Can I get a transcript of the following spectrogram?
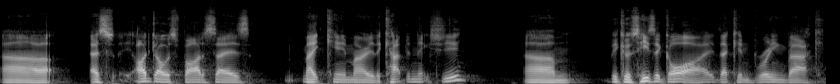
Uh, as I'd go as far to say as make Cam Murray the captain next year, um, because he's a guy that can bring back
